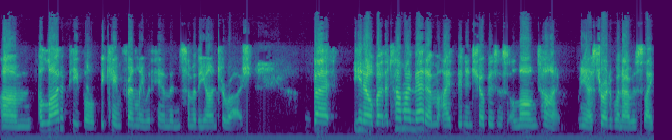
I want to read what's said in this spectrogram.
um, a lot of people became friendly with him and some of the entourage. But you know, by the time I met him, I'd been in show business a long time you know, I started when I was like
